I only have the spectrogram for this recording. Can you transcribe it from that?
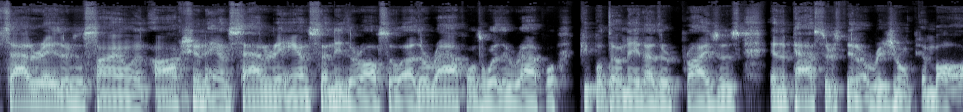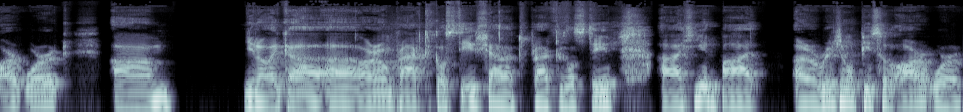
Saturday there's a silent auction, and Saturday and Sunday there are also other raffles where they raffle people donate other prizes. In the past, there's been original pinball artwork. Um, you know, like uh, uh, our own Practical Steve. Shout out to Practical Steve. Uh, he had bought an original piece of artwork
